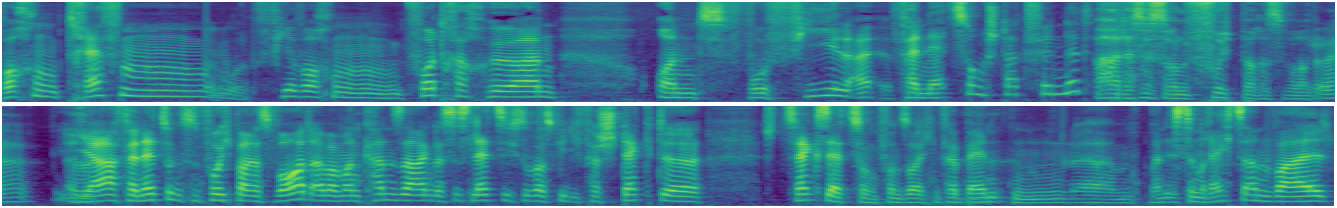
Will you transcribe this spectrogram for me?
Wochen treffen, vier Wochen einen Vortrag hören und wo viel äh, Vernetzung stattfindet. Ah, das ist so ein furchtbares Wort, oder? Also ja, Vernetzung ist ein furchtbares Wort, aber man kann sagen, das ist letztlich sowas wie die versteckte Zwecksetzung von solchen Verbänden. Ähm, man ist ein Rechtsanwalt,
